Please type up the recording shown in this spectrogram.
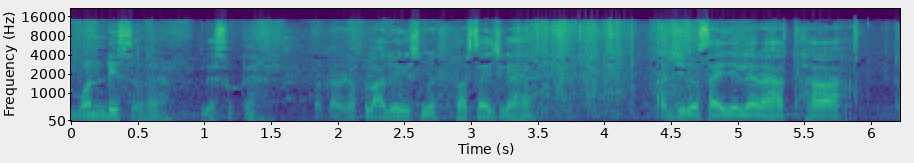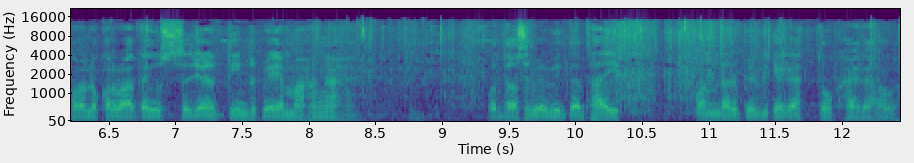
बंडी सब है, देख सकते हैं। प्रकार का प्लाजो इसमें, हर साइज़ का है। और ज़ीरो साइज़ ले रहा था, थोड़ा लोकल वाला था, उससे जो है तीन रुपये महँगा है। वो दस रुपये बिकता था ये पंद्रह रुपये बिकेगा तो फ़ायदा होगा।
